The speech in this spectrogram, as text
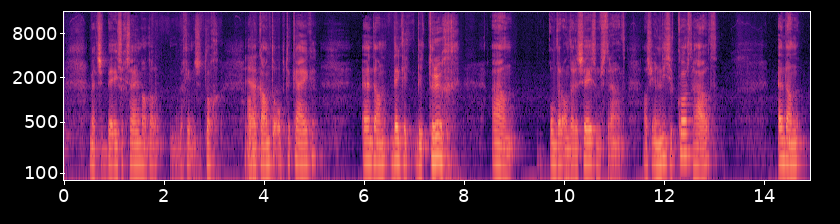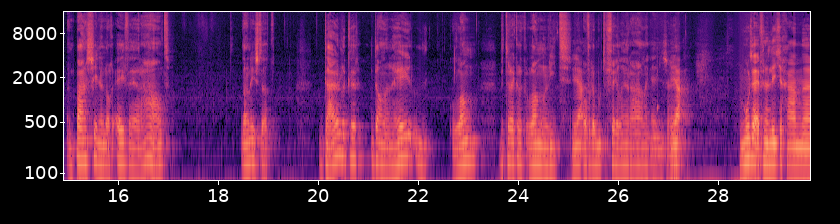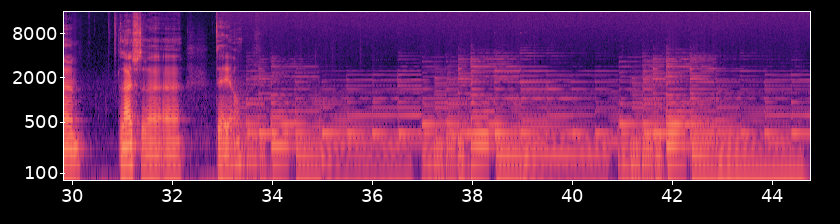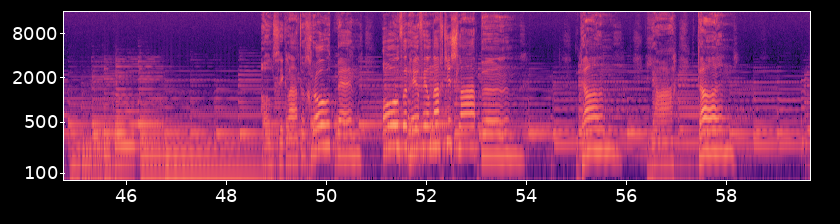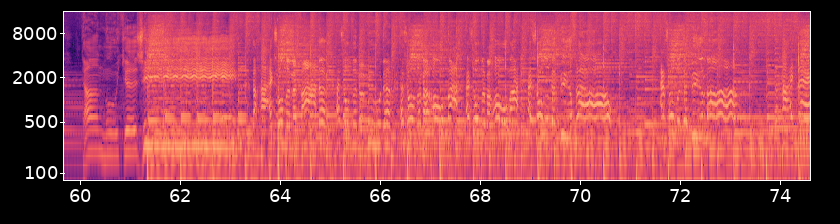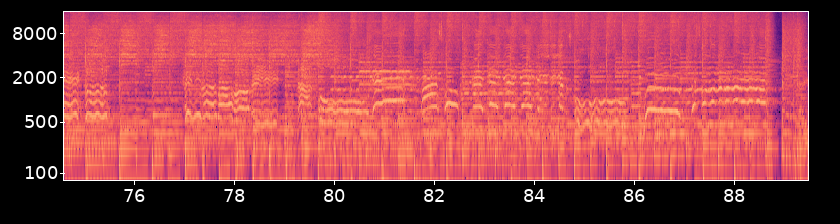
met ze bezig zijn, want dan beginnen ze toch Ja. alle kanten op te kijken. En dan denk ik weer terug aan onder andere Sesamstraat. Als je een liedje kort houdt en dan een paar zinnen nog even herhaalt, dan is dat duidelijker dan een heel lang, betrekkelijk lang lied. Ja. Of er moeten veel herhalingen in zijn. Ja. We moeten even een liedje gaan eh, luisteren, eh, Theo. Als ik later groot ben, over heel veel nachtjes slapen, dan, ja, dan, dan moet je zien. Dan ga ik zonder mijn vader, en zonder mijn moeder, en zonder mijn opa, en zonder mijn oma, en zonder de buurvrouw, en zonder de buurman. Dan ga ik lekker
